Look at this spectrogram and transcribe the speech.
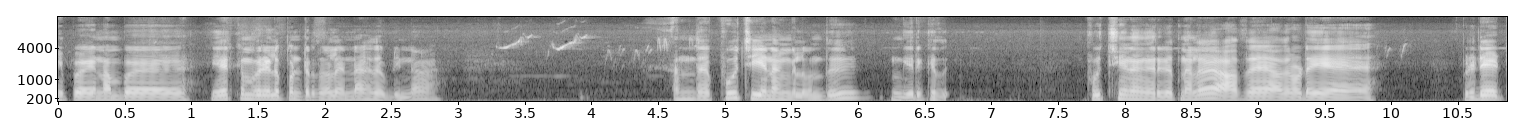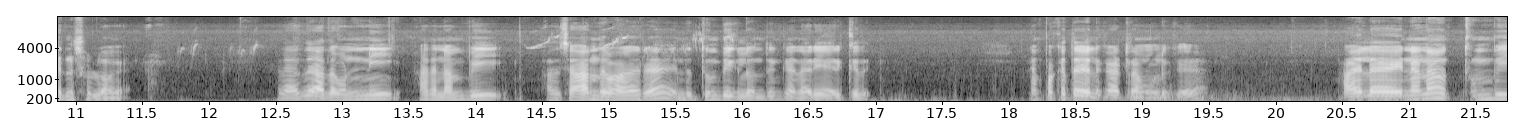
இப்போ நம்ம இயற்கை முறையில் பண்ணுறதுனால என்ன ஆகுது அப்படின்னா அந்த பூச்சி இனங்கள் வந்து இங்கே இருக்குது. பூச்சி இனங்கள் இருக்கிறதுனால அதை அதனுடைய பிரிடேட்டர்னு சொல்லுவாங்க. அதாவது அதை ஒன்றி அதை நம்பி அதை சார்ந்து வாழ இந்த தும்பிகள் வந்து இங்கே நிறைய இருக்குது. நான் பக்கத்து வயலில் காட்டுறேன் உங்களுக்கு. அதில் என்னென்னா தும்பி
